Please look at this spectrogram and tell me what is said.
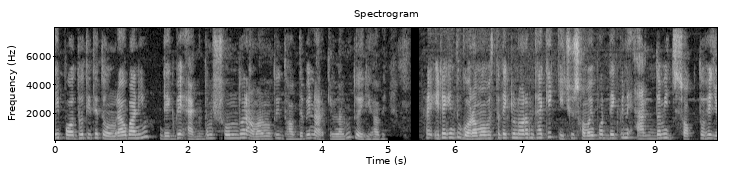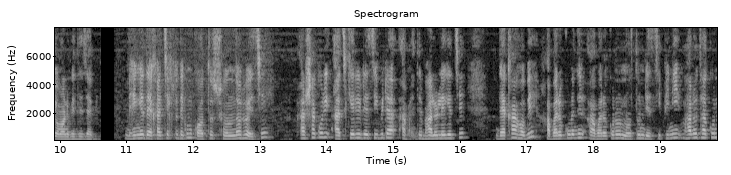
এই পদ্ধতিতে তোমরাও বানিও, দেখবে একদম সুন্দর আমার মতোই ধবধবে নারকেল নাড়ু তৈরি হবে। আর এটা কিন্তু গরম অবস্থাতে একটু নরম থাকে, কিছু সময় পর দেখবেন একদমই শক্ত হয়ে জমাট বেঁধে যাবে। ভেঙে দেখাচ্ছে একটা, দেখুন কত সুন্দর হয়েছে। আশা করি আজকের এই রেসিপিটা আপনাদের ভালো লেগেছে। দেখা হবে আবারও কোনো দিন আবারও কোনো নতুন রেসিপি নিয়ে। ভালো থাকুন।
